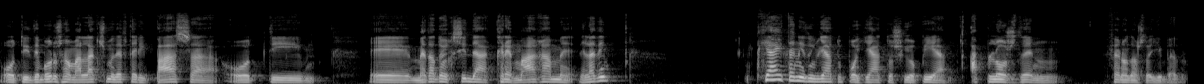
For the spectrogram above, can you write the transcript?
ότι δεν μπορούσαμε να αλλάξουμε δεύτερη πάσα, ότι ε, μετά το 60 κρεμάγαμε. Δηλαδή Ποια ήταν η δουλειά του Πογιάτος η οποία απλώς δεν φαίνονταν στο γήπεδο;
